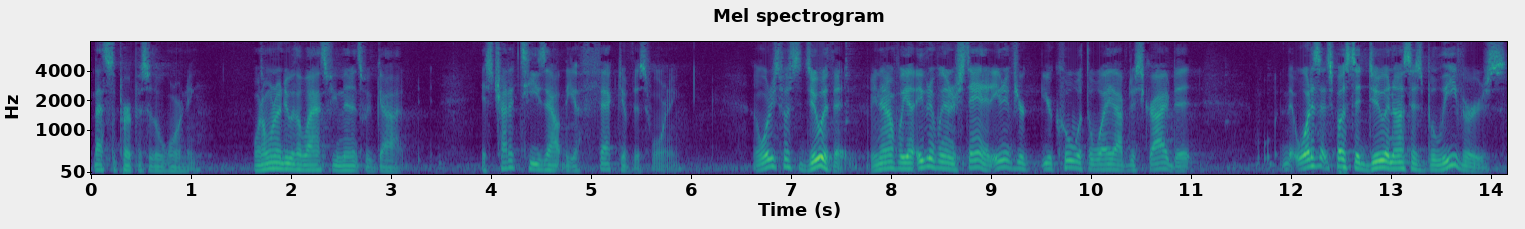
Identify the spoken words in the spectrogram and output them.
That's the purpose of the warning. What I want to do with the last few minutes we've got is try to tease out the effect of this warning. And what are you supposed to do with it? You know, if we, even if we understand it, even if you're, you're cool with the way I've described it, what is it supposed to do in us as believers?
